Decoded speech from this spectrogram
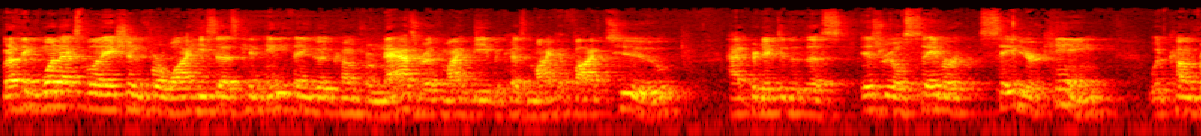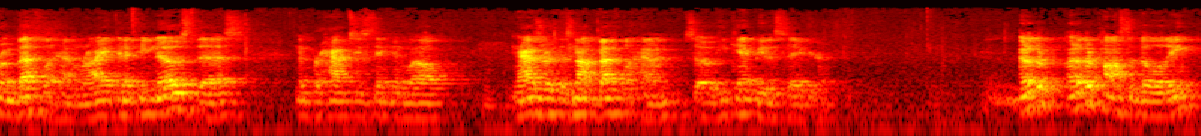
But I think one explanation for why he says, Can anything good come from Nazareth? might be because Micah 5 2 had predicted that this Israel's savior, savior king would come from Bethlehem, right? And if he knows this, then perhaps he's thinking, well, Nazareth is not Bethlehem, so he can't be the Savior. Another, another possibility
